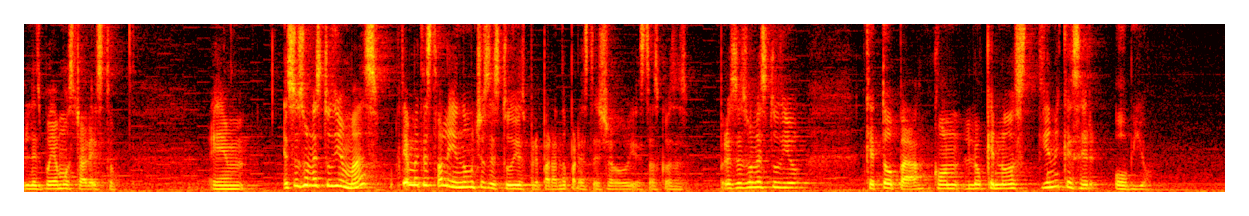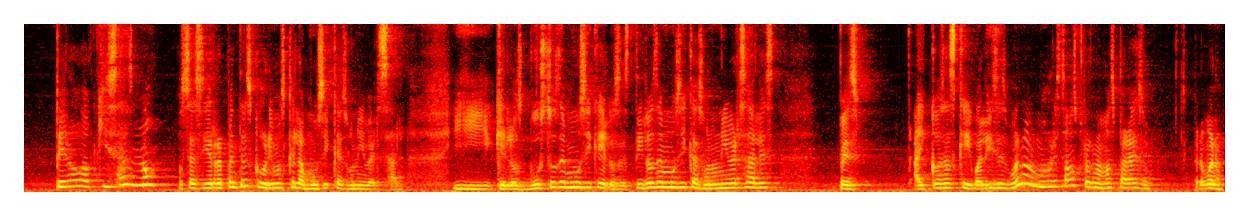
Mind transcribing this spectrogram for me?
les voy a mostrar esto. Eh, eso es un estudio más. Últimamente he estado leyendo muchos estudios preparando para este show y estas cosas, pero ese es un estudio que topa con lo que nos tiene que ser obvio, pero quizás no. O sea, si de repente descubrimos que la música es universal y que los gustos de música y los estilos de música son universales, pues hay cosas que igual dices, bueno, a lo mejor estamos programados para eso. Pero bueno,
